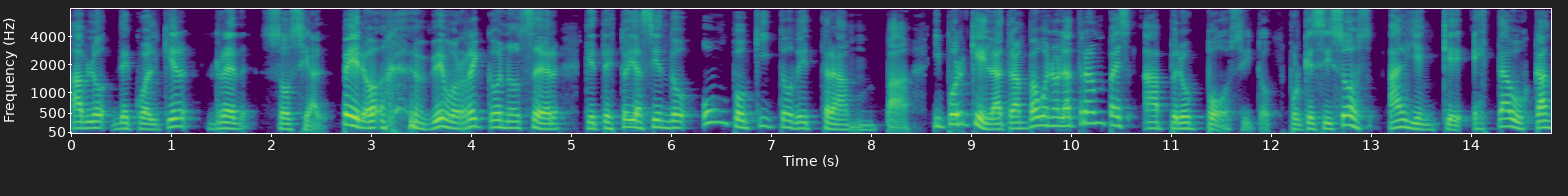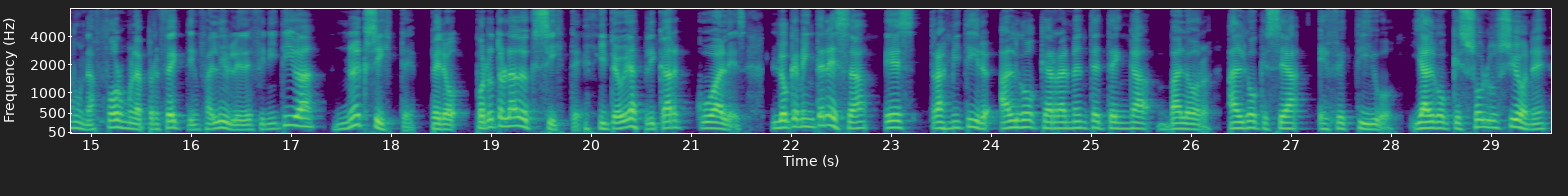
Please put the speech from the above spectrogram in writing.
hablo de cualquier red social. Pero debo reconocer que te estoy haciendo un poquito de trampa. ¿Y por qué la trampa? Bueno, la trampa es a propósito. Porque si sos alguien que está buscando una fórmula perfecta, infalible y definitiva, no existe. Pero por otro lado existe y te voy a explicar cuál es. Lo que me interesa es transmitir algo que realmente tenga valor, algo que sea efectivo y algo que solucione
